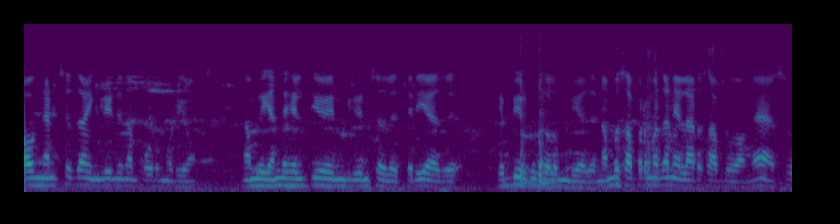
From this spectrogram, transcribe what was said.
அவங்க நினச்சது தான் இன்க்ரீடியன்ட் தான் போட முடியும். நம்மளுக்கு எந்த ஹெல்த்தி இன்க்ரீடியன்ஸ் அதில் தெரியாது. எப்படி இருக்குன்னு சொல்ல முடியாது. நம்ம சாப்பிட்ற மாதிரி தானே எல்லாரும் சாப்பிடுவாங்க. ஸோ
